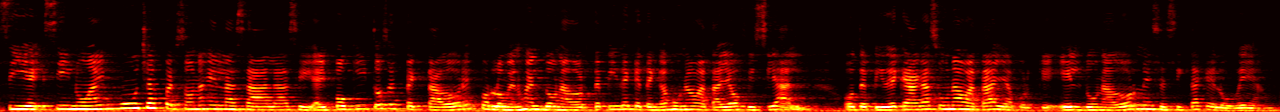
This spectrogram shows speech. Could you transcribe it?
si, si no hay muchas personas en la sala, si hay poquitos espectadores, por lo menos el donador te pide que tengas una batalla oficial o te pide que hagas una batalla porque el donador necesita que lo vean.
